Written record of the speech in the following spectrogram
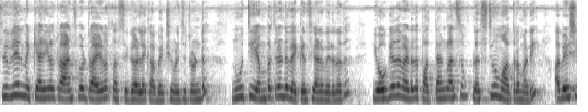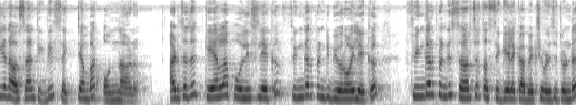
civilian mechanical transport driver തസ്തികകളിലേക്ക് അപേക്ഷ വിളിച്ചിട്ടുണ്ട്. നൂറ്റി എൺപത്തിരണ്ട് വേക്കൻസിയാണ് വരുന്നത്. യോഗ്യത വേണ്ടത് പത്താം ക്ലാസ്സും പ്ലസ് ടു മാത്രം മതി. അപേക്ഷിക്കേണ്ട അവസാന തീയതി സെപ്റ്റംബർ ഒന്നാണ്. അടുത്തത് കേരള പോലീസിലേക്ക് ഫിംഗർ പ്രിന്റ് ബ്യൂറോയിലേക്ക് ഫിംഗർ പ്രിന്റ് സെർച്ചർ തസ്തികയിലേക്ക് അപേക്ഷ വിളിച്ചിട്ടുണ്ട്.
